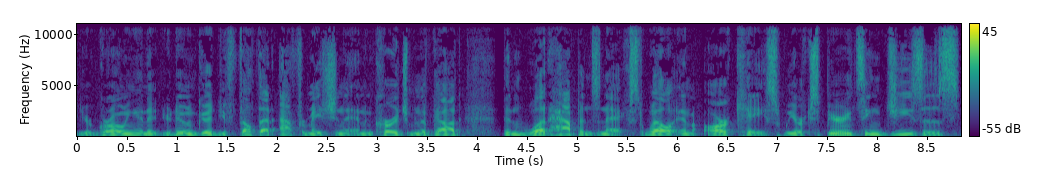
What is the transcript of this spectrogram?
you're growing in it, you're doing good, you've felt that affirmation and encouragement of God, then what happens next? Well, in our case, we are experiencing Jesus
